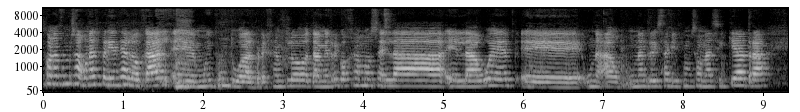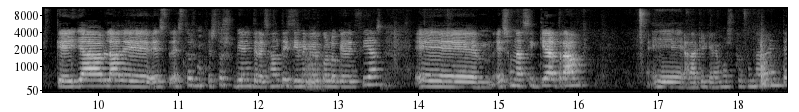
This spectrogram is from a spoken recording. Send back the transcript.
conocemos alguna experiencia local eh, muy puntual. Por ejemplo, también recogemos en la, en la web eh, una, una, entrevista que hicimos a una psiquiatra que ella habla de... Esto es, esto es bien interesante y tiene que ver con lo que decías. es una psiquiatra a la que queremos profundamente,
